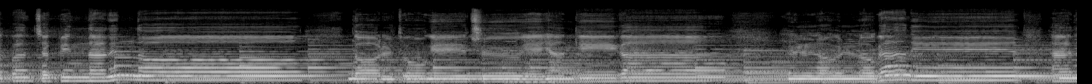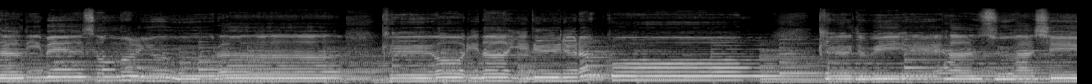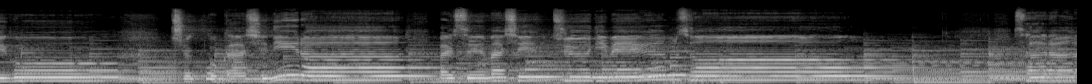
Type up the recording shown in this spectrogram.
반짝반짝 빛나는 너. 너를 통해 주의 향기가 흘러 흘러가는 하나님의 선물 유라. 그 어린아이들을 안고 그들 위해 안수하시고 축복하시니라. 말씀하신 주님의 음성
